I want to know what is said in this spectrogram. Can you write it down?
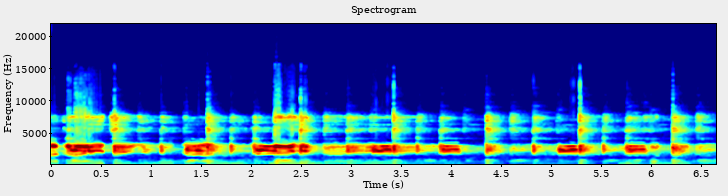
าไทยจะอยู่กันได้ยังไงเมื่อฝนไม่ตก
